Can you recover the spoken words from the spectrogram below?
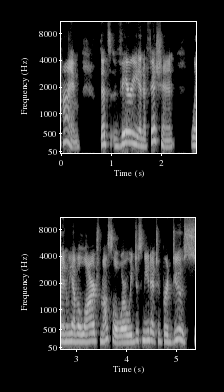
time. That's very inefficient when we have a large muscle where we just need it to produce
